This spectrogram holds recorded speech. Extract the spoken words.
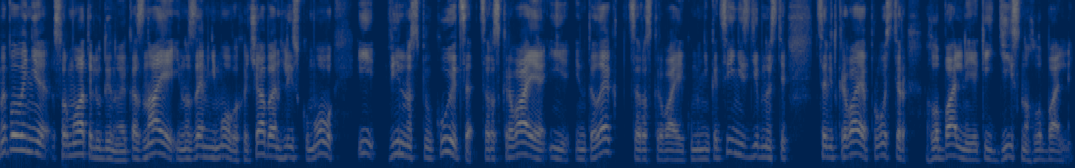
Ми повинні сформувати людину, яка знає іноземні мови, хоча б англійську мову, і вільно спілкується. Це розкриває і інтелект, це розкриває і комунікаційні здібності, це відкриває простір глобальний, який дійсно глобальний.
